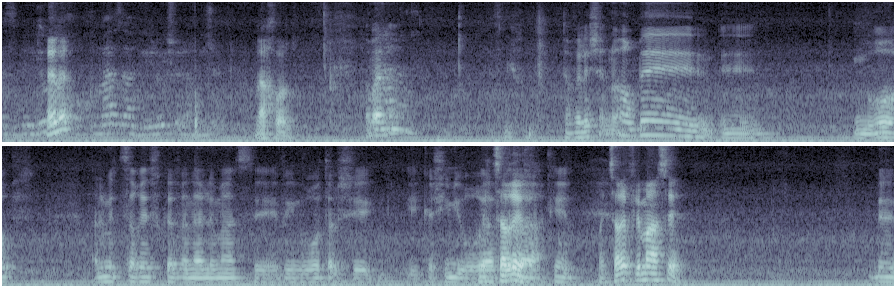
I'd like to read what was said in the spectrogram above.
אז בדיוק? החוכמה זה הגילוי של המילה. נכון. אבל, סליחה, אבל יש לנו הרבה אה, אמרות על מצרף כוונה למעשה, ואמרות על שקשים הרהורי מצרף. עבודה, כן, מצרף למעשה. ב-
